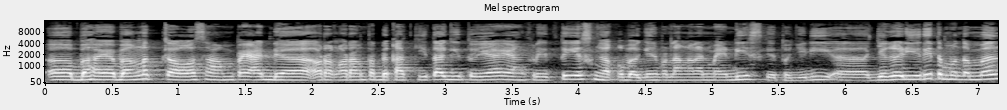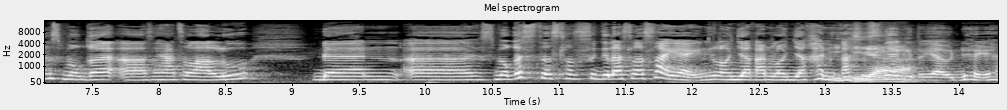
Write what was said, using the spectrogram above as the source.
uh, bahaya banget kalau sampai ada orang-orang terdekat kita gitu ya yang kritis nggak kebagian penanganan medis gitu jadi uh, jaga diri teman-teman semoga uh, sehat selalu dan uh, semoga segera selesai ya ini lonjakan-lonjakan kasusnya iya. gitu ya udah ya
